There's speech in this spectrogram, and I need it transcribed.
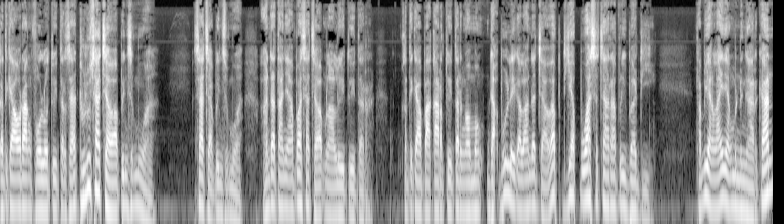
ketika orang follow Twitter saya, dulu saya jawabin semua. Saya jawabin semua. Anda tanya apa, saya jawab melalui Twitter. Ketika pakar Twitter ngomong, tidak boleh kalau Anda jawab, dia puas secara pribadi. Tapi yang lain yang mendengarkan,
